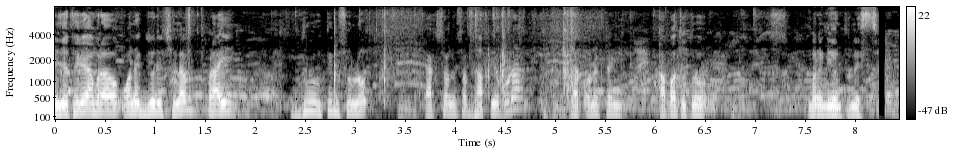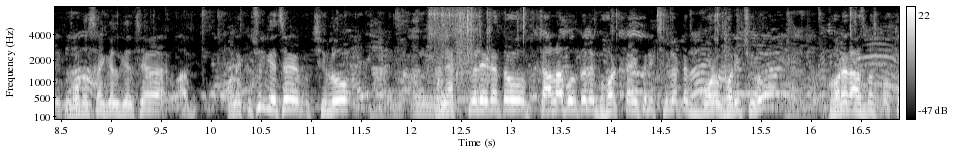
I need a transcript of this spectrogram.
নিজে থেকে আমরা অনেকজনই ছিলাম, প্রায় দু তিনশো লোক একসঙ্গে সব ঝাঁপিয়ে পড়া, যাক, অনেকটাই আপাতত মানে নিয়ন্ত্রণ এসছে। মোটর সাইকেল গেছে, অনেক কিছুই গেছে, ছিল। মানে অ্যাকচুয়ালি এটা তো চালা বলতে গেলে ঘর টাইপেরই ছিল, একটা বড় ঘরই ছিল। ঘরের আসবাবপত্র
